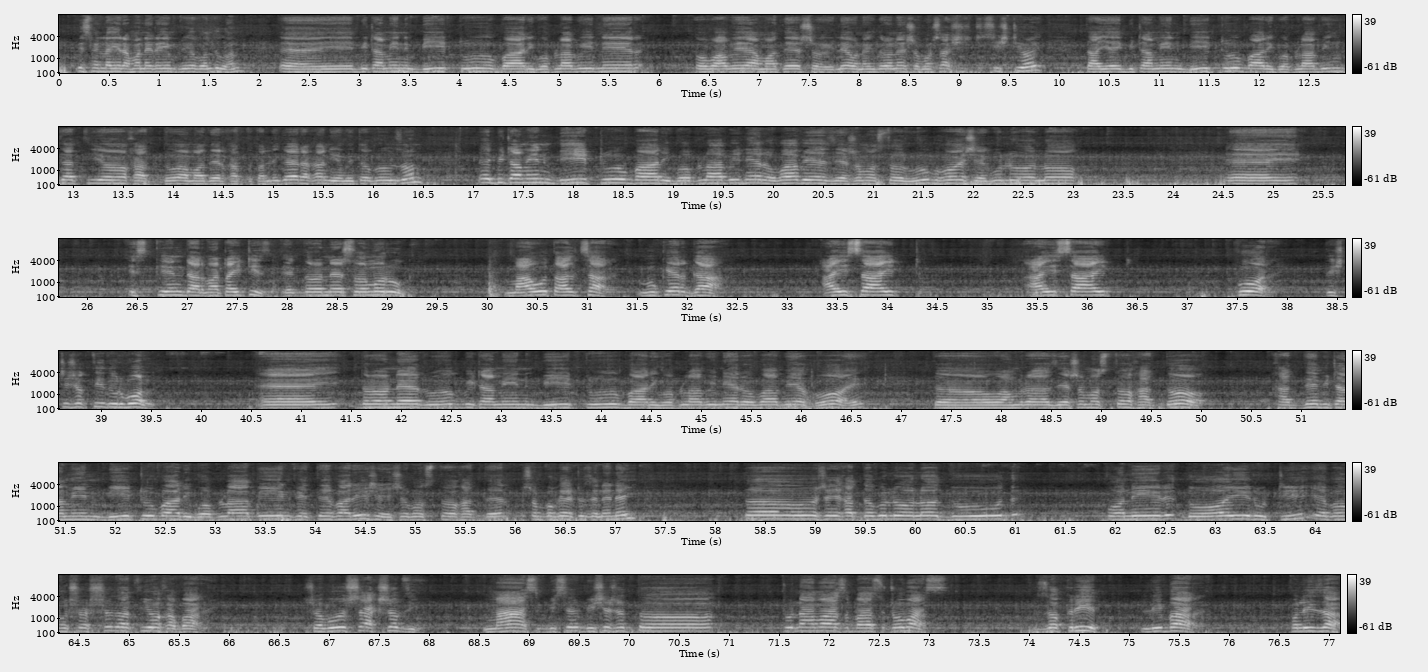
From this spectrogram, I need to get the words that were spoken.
বিসমিল্লাহ রহমানের রহিম, প্রিয় বন্ধুগণ ভিটামিন বি টু বা রিবোফ্লাভিনের অভাবে আমাদের শরীরে অনেক ধরনের সমস্যা সৃষ্টি- হয়। তাই এই ভিটামিন বি টু বা রিবোফ্লাভিন জাতীয় খাদ্য আমাদের খাদ্য তালিকায় রাখা নিয়মিত প্রয়োজন। এই ভিটামিন বি টু বা রিবোফ্লাভিনের অভাবে যে সমস্ত রোগ হয়, সেগুলো হলো স্কিন ডার্মাটাইটিস এক ধরনের চর্মরোগ। মাউথ আলসার, মুখের গা, আইসাইট আইসাইট পুয়ার দৃষ্টিশক্তি দুর্বল। এই ধরনের রোগ ভিটামিন বি টু বা রিবোফ্লাভিনের অভাবে হয়। তো আমরা যে সমস্ত খাদ্য, খাদ্যে ভিটামিন বি টু বা রিবোফ্লাভিন পেতে পারি, সেই সমস্ত খাদ্যের সম্পর্কে একটু জেনে নেই। তো সেই খাদ্যগুলো হলো দুধ, পনির, দই, রুটি এবং শস্য জাতীয় খাবার। সবুজ শাকসবজি, মাছ বিশে- বিশেষত টুনা মাছ বা ছোটো মাছ যকৃত লিভার, কলিজা,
